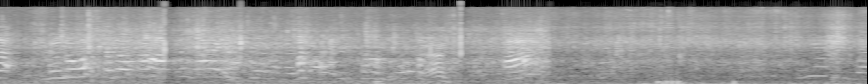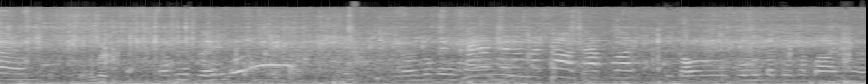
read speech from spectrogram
ga, luluwas ka daw kahapon ay. Yan. Ha? Tapos, Ikaw ang pumunta doon sa bahay niya.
